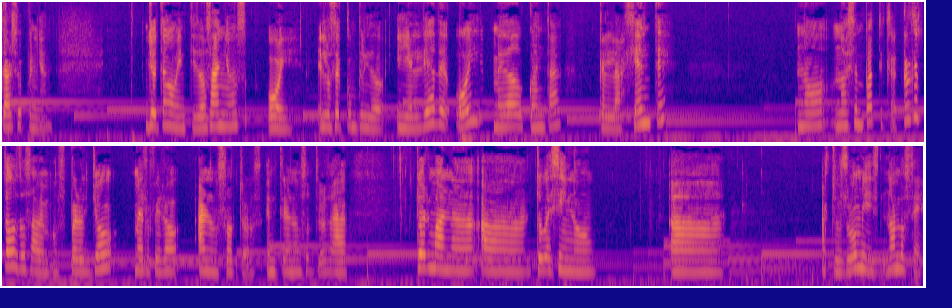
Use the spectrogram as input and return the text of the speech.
dar su opinión. Yo tengo 22 años hoy, los he cumplido y el día de hoy me he dado cuenta que la gente no, no es empática. Creo que todos lo sabemos, pero yo me refiero a nosotros, entre nosotros, a tu hermana, a tu vecino, a, a tus roomies, no lo sé,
